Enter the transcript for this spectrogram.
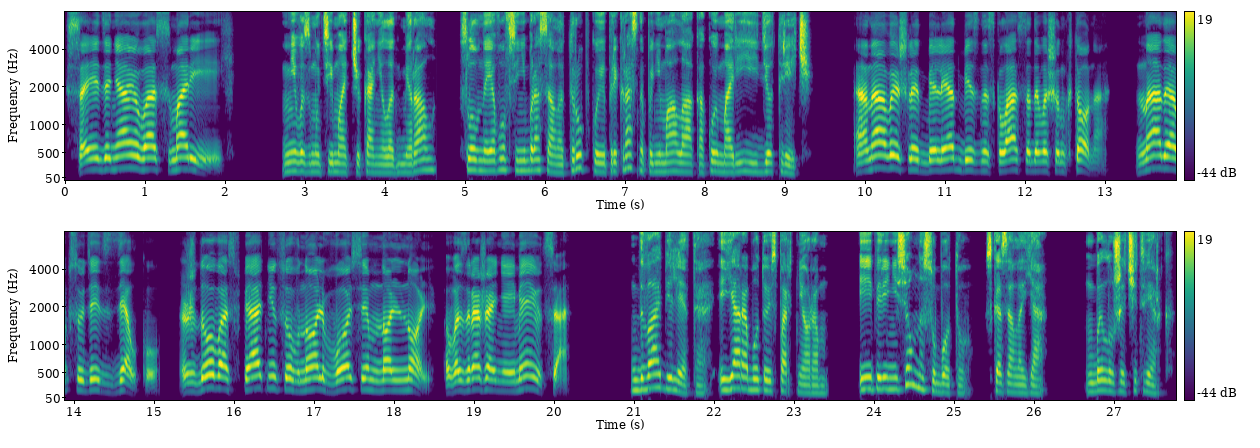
«Соединяю вас с Марией», — невозмутимо отчеканил адмирал, словно я вовсе не бросала трубку и прекрасно понимала, о какой Марии идет речь. «Она вышлет билет бизнес-класса до Вашингтона. Надо обсудить сделку. Жду вас в пятницу в 08.00. Возражения имеются?» «Два билета, я работаю с партнером. И перенесем на субботу», — сказала я. Был уже четверг.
